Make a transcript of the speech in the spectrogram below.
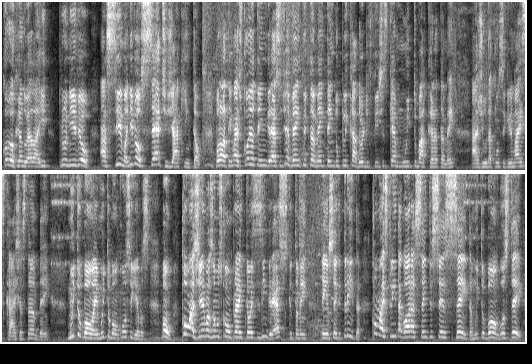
colocando ela aí pro nível acima, nível 7 já aqui então. Bora lá, tem mais coisa, tem ingresso de evento e também tem duplicador de fichas que é muito bacana também. Ajuda a conseguir mais caixas também Muito bom, hein? Muito bom, conseguimos Bom, com as gemas vamos comprar então esses ingressos Que eu também tenho 130 Com mais 30 agora 160 Muito bom, gostei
